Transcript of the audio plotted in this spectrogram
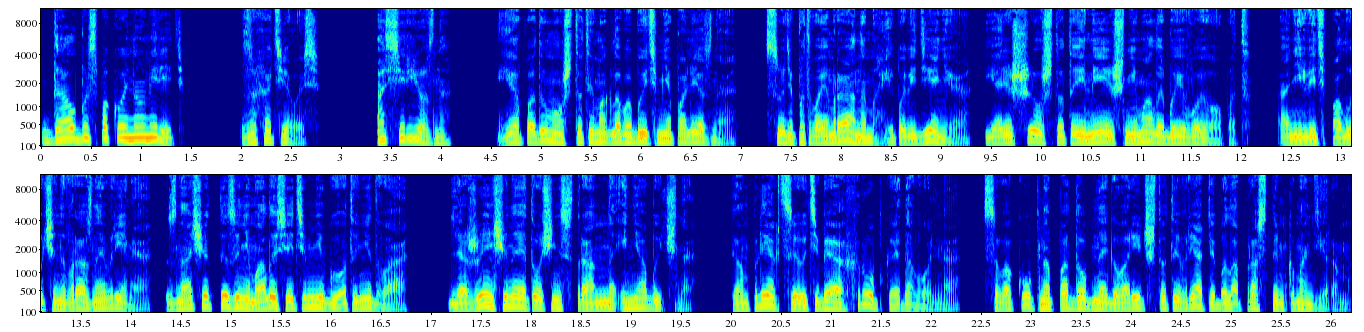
Дал бы спокойно умереть». Захотелось. «А серьезно?» «Я подумал, что ты могла бы быть мне полезна. Судя по твоим ранам и поведению, я решил, что ты имеешь немалый боевой опыт. Они ведь получены в разное время. Значит, ты занималась этим не год и не два. Для женщины это очень странно и необычно. Комплекция у тебя хрупкая довольно. Совокупно подобное говорит, что ты вряд ли была простым командиром.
